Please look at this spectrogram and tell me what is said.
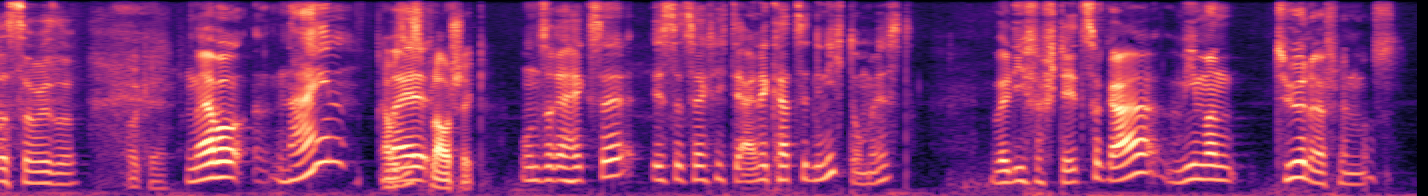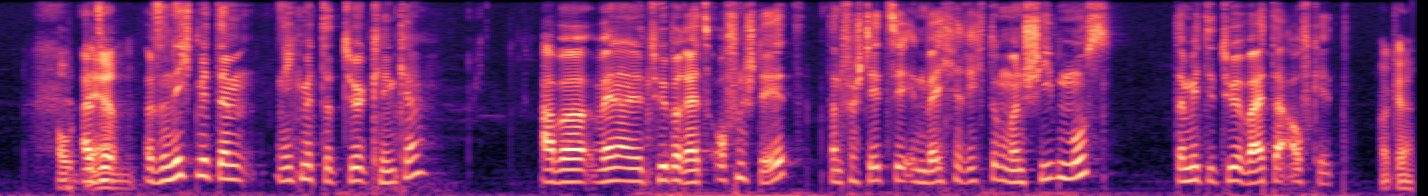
Das sowieso. Okay. Na, aber nein, Aber sie ist flauschig. Unsere Hexe ist tatsächlich die eine Katze, die nicht dumm ist, weil die versteht sogar, wie man Türen öffnen muss. Oh, Also, damn. also nicht mit dem, nicht mit der Türklinke, aber wenn eine Tür bereits offen steht, dann versteht sie, in welche Richtung man schieben muss, damit die Tür weiter aufgeht. Okay,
